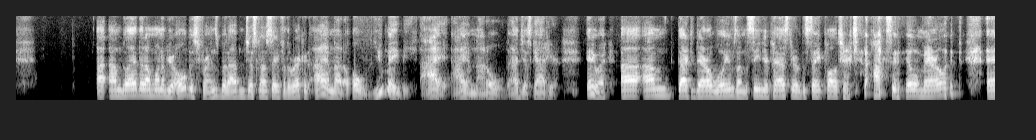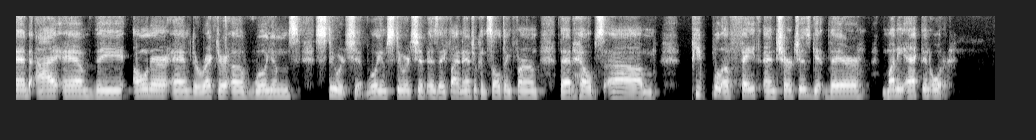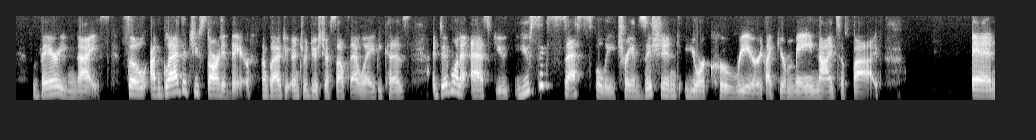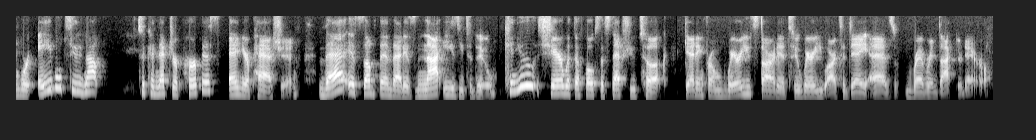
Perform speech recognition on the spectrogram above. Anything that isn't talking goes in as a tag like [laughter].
I, am glad that I'm one of your oldest friends, but I'm just going to say for the record, I am not old. You may be. I I am not old. I just got here. Anyway, uh, I'm Dr. Daryl Williams. I'm the senior pastor of the St. Paul [laughs] Church in Oxon Hill, Maryland, and I am the owner and director of Williams Stewardship. Williams Stewardship is a financial consulting firm that helps um, people of faith and churches get their money act in order. Very nice. So I'm glad that you started there. I'm glad you introduced yourself that way because I did want to ask you you successfully transitioned your career, like your main nine to five, and were able to not to connect your purpose and your passion. That is something that is not easy to do. Can you share with the folks the steps you took getting from where you started to where you are today as Reverend Dr. Darrell?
